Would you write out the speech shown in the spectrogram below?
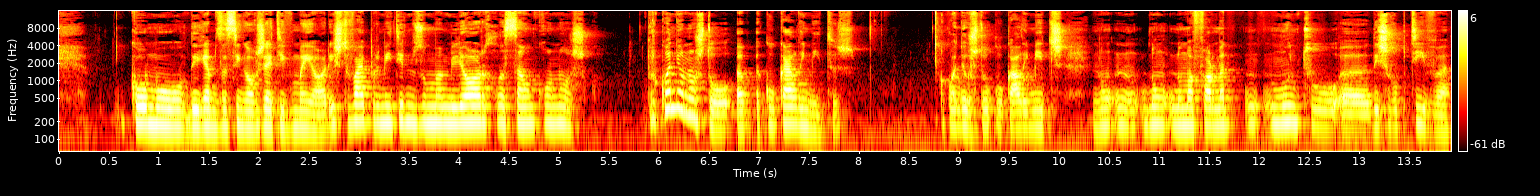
como digamos assim, objetivo maior, isto vai permitir-nos uma melhor relação connosco. Porque quando eu não estou a, a colocar limites, quando eu estou a colocar limites num, numa forma muito uh, disruptiva,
